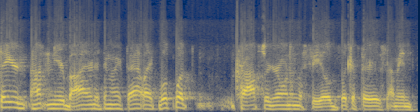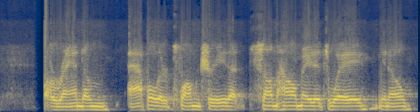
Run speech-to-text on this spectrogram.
say you're hunting nearby or anything like that, like look what crops are growing in the fields. Look if there's, I mean, a random apple or plum tree that somehow made its way, you know,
